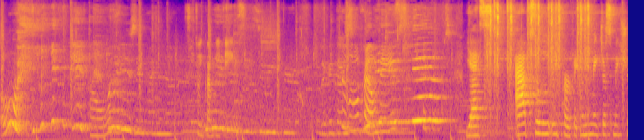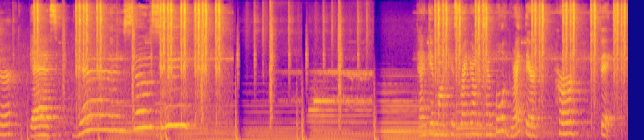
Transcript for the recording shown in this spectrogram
Oh. Oh, what is in my nose? she's doing grumpy face. Look at Her little frown face. Yes, absolutely perfect. Let me make just make sure. Yes, yes, so sweet. Dad, give mom a kiss right here on the temple, right there. Perfect.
